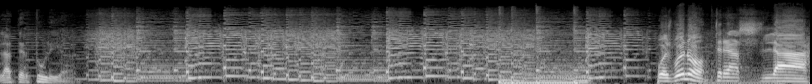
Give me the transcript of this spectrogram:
La tertulia. Pues bueno, tras la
